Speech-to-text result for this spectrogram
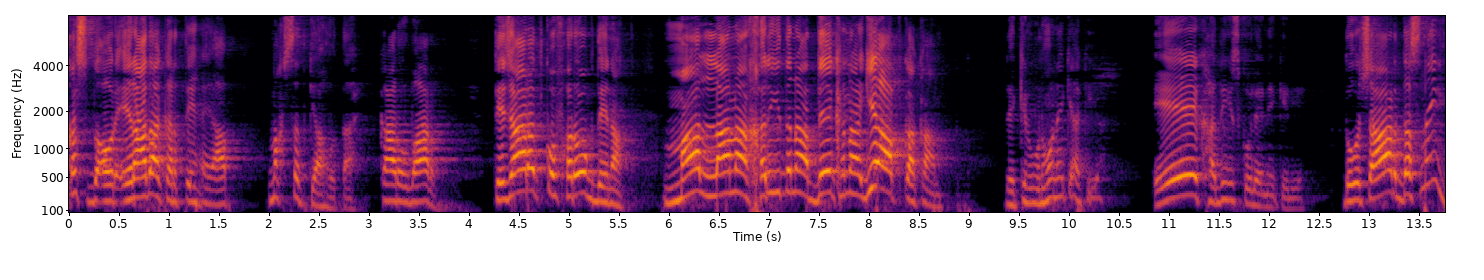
कसद और इरादा करते हैं आप। मकसद क्या होता है? कारोबार। तजारत को फ़रोग देना, माल लाना, खरीदना, देखना यह आपका काम। लेकिन उन्होंने क्या किया? एक हदीस को लेने के लिए। दो चार, दस नहीं,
